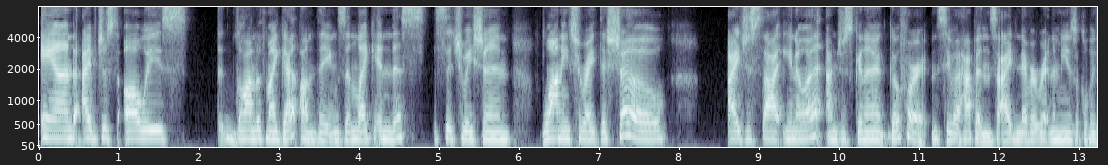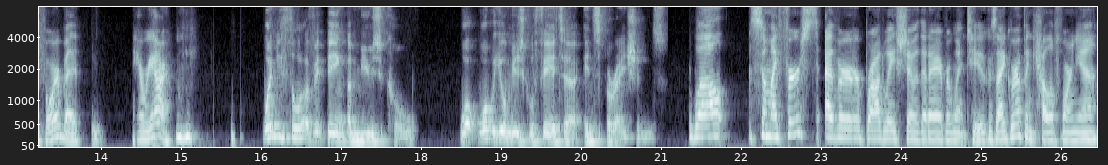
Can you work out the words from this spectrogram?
and I've just always gone with my gut on things. And like in this situation, wanting to write this show, I just thought, you know what? I'm just going to go for it and see what happens. I'd never written a musical before, but here we are. when you thought of it being a musical, what what were your musical theater inspirations? Well, so my first ever Broadway show that I ever went to because I grew up in California.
